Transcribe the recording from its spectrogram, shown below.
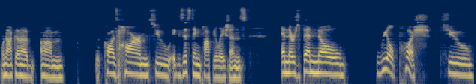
We're not going to um, cause harm to existing populations. And there's been no real push to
